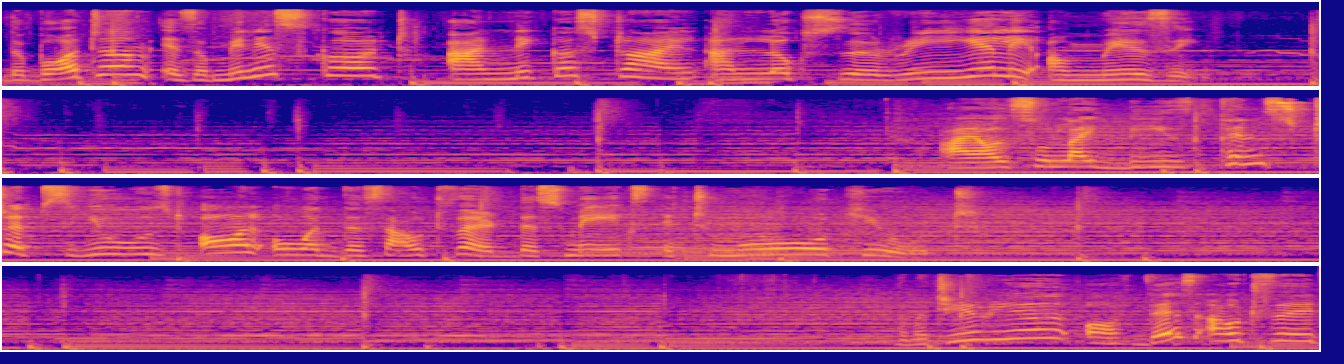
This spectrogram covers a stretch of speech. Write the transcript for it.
The bottom is a mini skirt and knicker style and looks really amazing. I also like these thin strips used all over this outfit. This makes it more cute. The material of this outfit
